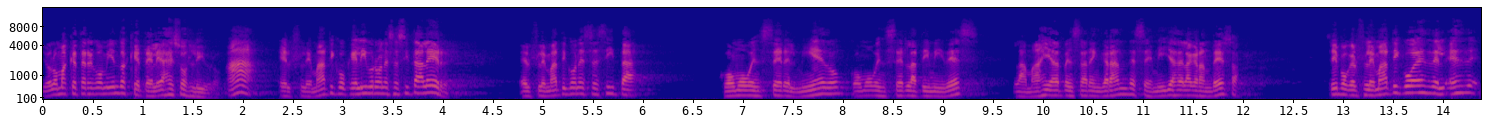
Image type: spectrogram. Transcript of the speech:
yo lo más que te recomiendo es que te leas esos libros. Ah, el flemático, ¿qué libro necesita leer? El flemático necesita cómo vencer el miedo, cómo vencer la timidez, la magia de pensar en grandes, semillas de la grandeza. Sí, porque el flemático es del, es de,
